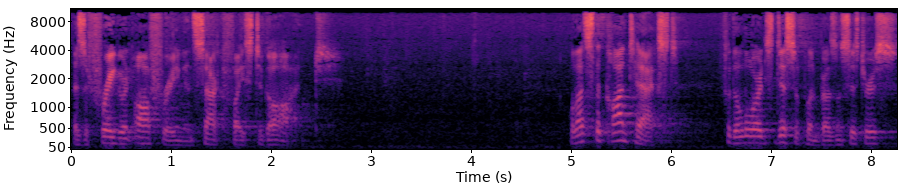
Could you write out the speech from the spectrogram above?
as a fragrant offering and sacrifice to God. Well, that's the context for the Lord's discipline, brothers and sisters.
